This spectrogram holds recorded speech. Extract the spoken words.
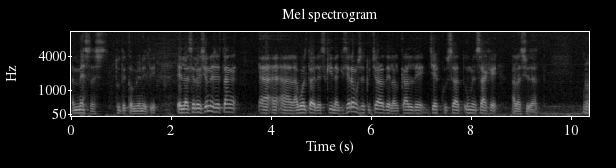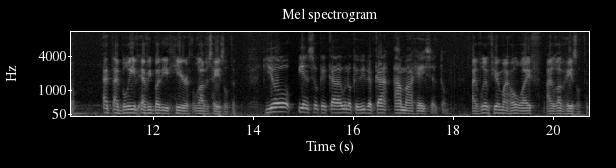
a message to the community. Eh, las elecciones están a, a- la vuelta de la esquina. Quisiéramos escuchar del alcalde Jeff Cusat un mensaje a la ciudad. Well, I, I believe everybody here loves Hazleton. Yo pienso que cada uno que vive acá ama a Hazleton. I've lived here my whole life. I love Hazleton.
